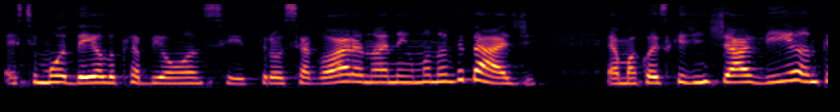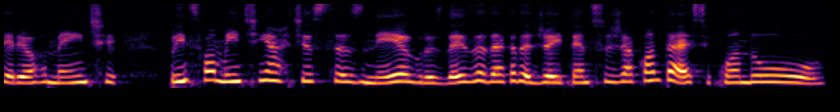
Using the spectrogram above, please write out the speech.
esse modelo que a Beyoncé trouxe agora não é nenhuma novidade. É uma coisa que a gente já via anteriormente, principalmente em artistas negros, desde a década de 80 isso já acontece. Quando,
